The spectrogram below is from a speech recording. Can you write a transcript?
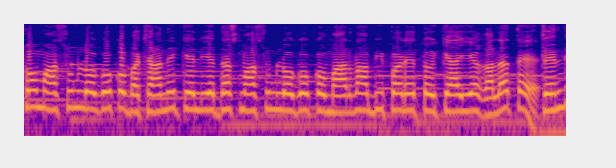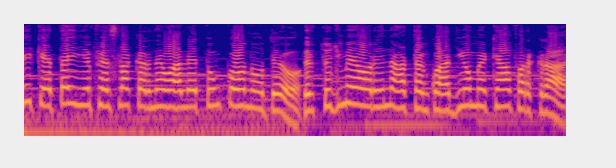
سو معصوم لوگوں کو بچانے کے لیے دس معصوم لوگوں کو مارنا بھی پڑے تو کیا یہ غلط ہے؟ سٹینلی کہتا ہے یہ فیصلہ کرنے والے تم کون ہوتے ہو؟ پھر تجھ میں اور ان آتنکوادیوں میں کیا فرق رہا؟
